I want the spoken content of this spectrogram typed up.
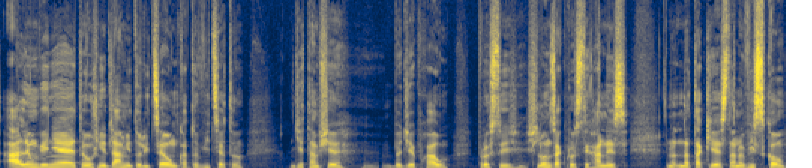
ale mówię, nie, to już nie dla mnie, to liceum Katowice, to gdzie tam się będzie pchał prosty Ślązak, prosty Hanys na, na takie stanowisko.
